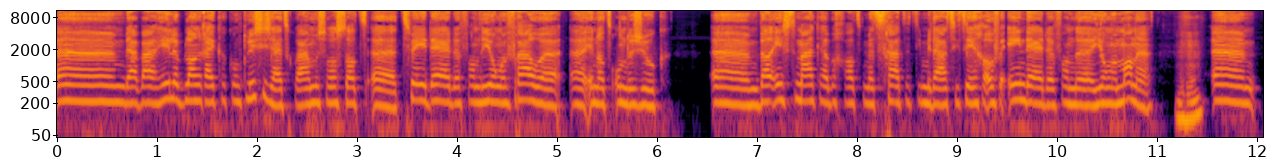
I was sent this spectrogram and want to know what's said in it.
Um, ja, waar hele belangrijke conclusies uitkwamen. Zoals dat uh, twee derde van de jonge vrouwen uh, in dat onderzoek um, wel eens te maken hebben gehad met straatintimidatie tegenover een derde van de jonge mannen. Mm -hmm. um,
